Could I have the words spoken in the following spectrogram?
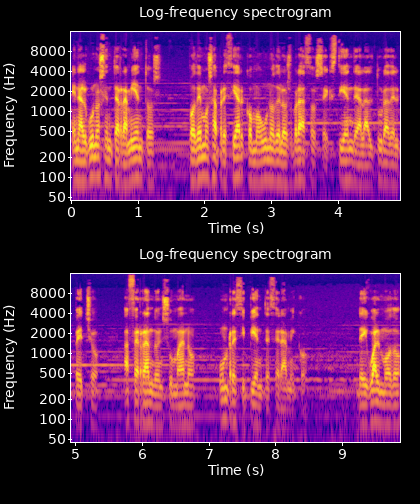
En algunos enterramientos podemos apreciar cómo uno de los brazos se extiende a la altura del pecho, aferrando en su mano un recipiente cerámico. De igual modo,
